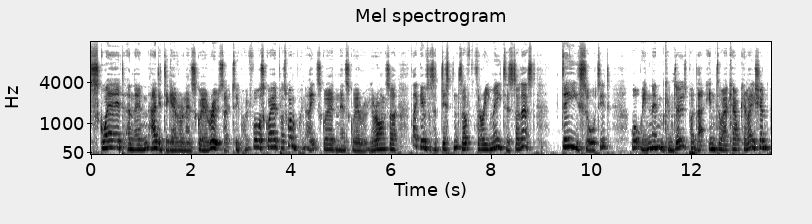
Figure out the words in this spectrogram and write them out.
squared and then added together and then square root. So 2.4 squared plus 1.8 squared and then square root your answer. That gives us a distance of 3 metres. So that's D sorted. What we then can do is put that into our calculation.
